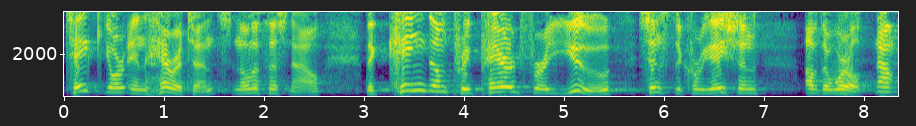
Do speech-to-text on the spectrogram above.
take your inheritance. Notice this now the kingdom prepared for you since the creation of the world. Now,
